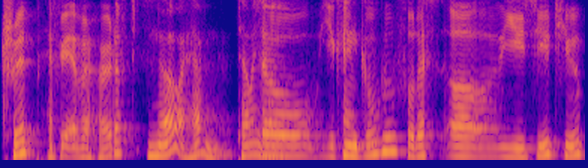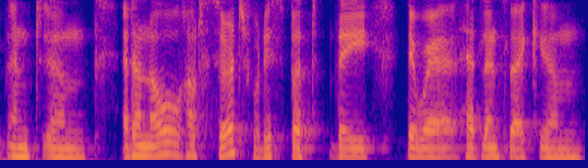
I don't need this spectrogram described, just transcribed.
trip. Have you ever heard of this? No, I haven't. Tell me. So you can Google for this or use YouTube, and um, I don't know how to search for this, but they there were headlines like um,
